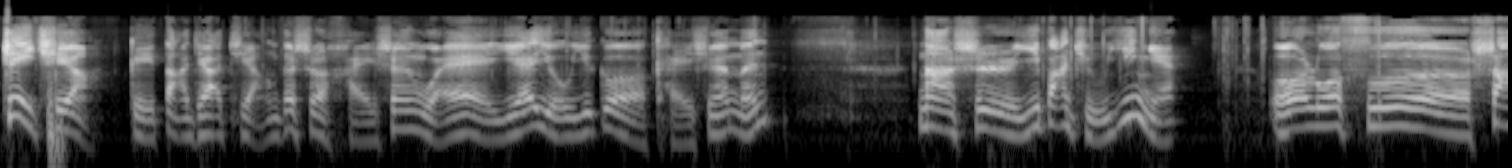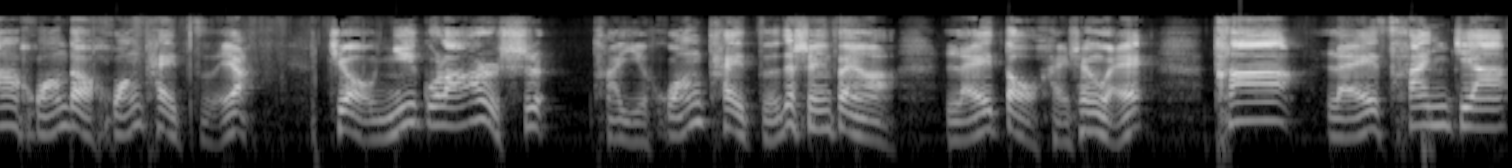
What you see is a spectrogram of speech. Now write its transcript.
这期啊，给大家讲的是海参崴也有一个凯旋门，那是一八九一年。俄罗斯沙皇的皇太子呀，叫尼古拉二世。他以皇太子的身份啊，来到海参崴，他来参加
